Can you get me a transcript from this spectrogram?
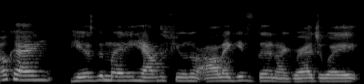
Okay, here's the money. Have the funeral. All that gets done. I graduate.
